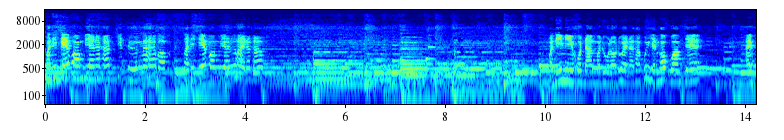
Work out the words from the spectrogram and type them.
สวัสดีเชฟฟองเบียร์นะครับ คิดถึงนะครับสวัสดีเชฟฟองเบียร์ด้วยนะครับ วันนี้มีคนดังมาดูเราด้วยนะครับเพิ่งเห็นข้อความเจ๊ไอโฟ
